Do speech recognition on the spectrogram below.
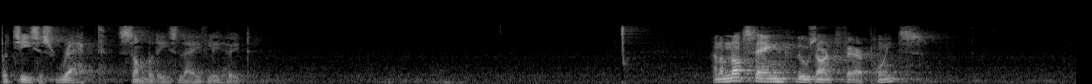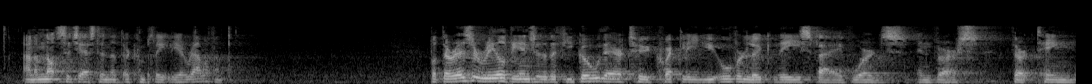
but Jesus wrecked somebody's livelihood. And I'm not saying those aren't fair points. And I'm not suggesting that they're completely irrelevant. But there is a real danger that if you go there too quickly, you overlook these five words in verse 13.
